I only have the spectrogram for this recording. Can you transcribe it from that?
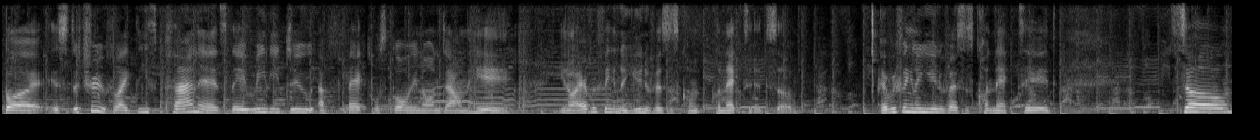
But it's the truth like these planets they really do affect what's going on down here. You know everything in the universe is con- connected so everything in the universe is connected. So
